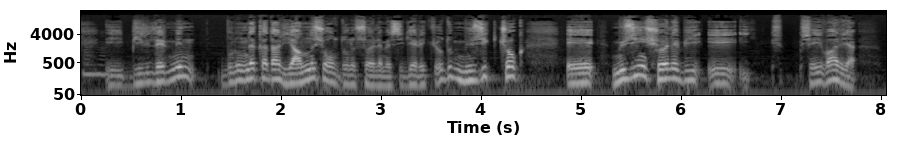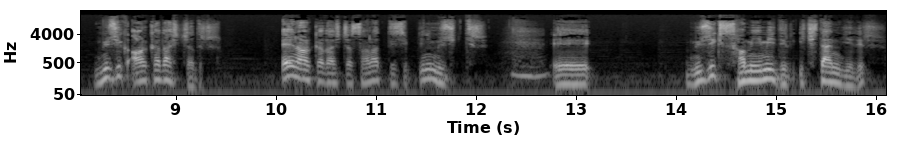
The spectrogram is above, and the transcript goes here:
Hı hı. E, birilerinin bunun ne kadar yanlış olduğunu söylemesi gerekiyordu. Müzik çok e, müziğin şöyle bir e, şey var ya müzik arkadaşçadır. En arkadaşça sanat disiplini müziktir. Hı hı. E, müzik samimidir, içten gelir.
